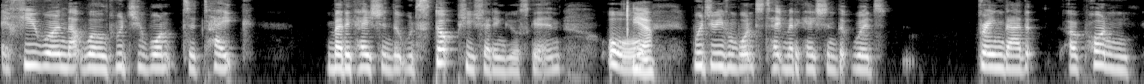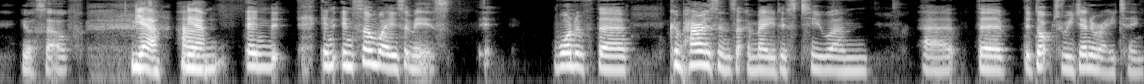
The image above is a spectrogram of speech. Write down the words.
if you were in that world would you want to take medication that would stop you shedding your skin or yeah. would you even want to take medication that would bring that upon yourself. Yeah, um, yeah. In in in some ways, I mean, it's one of the comparisons that are made is to um, uh, the the Doctor regenerating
